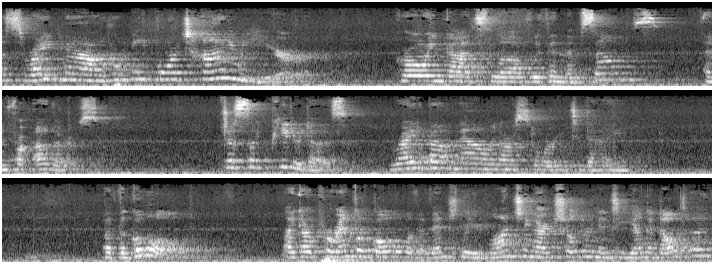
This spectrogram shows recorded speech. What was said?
us right now who need more time here, growing God's love within themselves and for others, just like Peter does right about now in our story today. But the goal like our parental goal of eventually launching our children into young adulthood,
